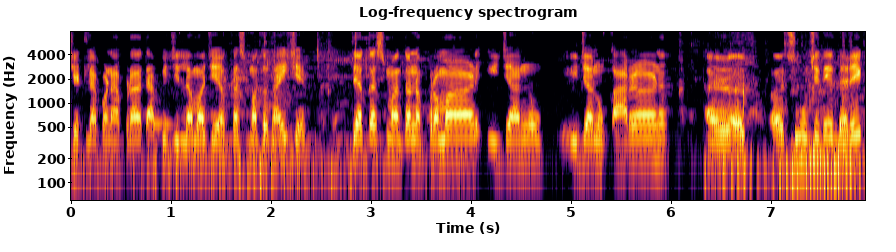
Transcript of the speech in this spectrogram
જેટલા પણ આપણા તાપી જિલ્લામાં જે અકસ્માતો થાય છે, તે અકસ્માતોના પ્રમાણ, ઈજાનું ઈજાનું કારણ શું છે તે દરેક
